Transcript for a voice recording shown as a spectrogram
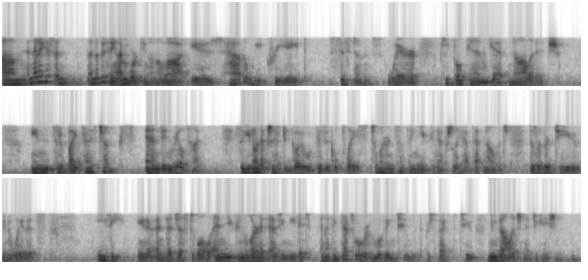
Um, and then I guess an, another thing I'm working on a lot is how do we create systems where people can get knowledge in sort of bite-sized chunks and in real time. So you don't actually have to go to a physical place to learn something. You can actually have that knowledge delivered to you in a way that's easy, you know, and digestible, and you can learn it as you need it. And I think that's what we're moving to with respect to new knowledge and education.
